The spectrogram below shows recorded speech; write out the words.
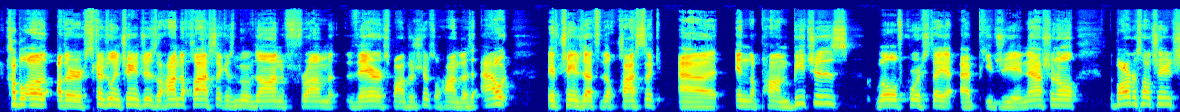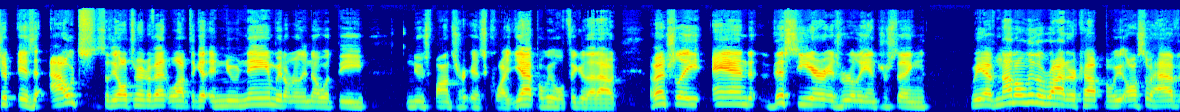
A couple of other scheduling changes. The Honda Classic has moved on from their sponsorship, so Honda's out. They've changed that to the Classic uh, in the Palm Beaches. Will, of course, stay at PGA National. The Barbasol Championship is out, so the alternate event will have to get a new name. We don't really know what the new sponsor is quite yet, but we will figure that out eventually. And this year is really interesting. We have not only the Ryder Cup, but we also have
